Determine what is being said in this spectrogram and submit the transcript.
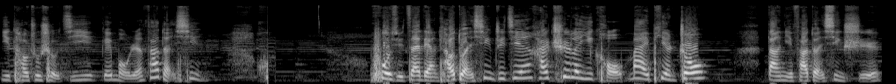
你掏出手机给某人发短信，或或许在两条短信之间还吃了一口麦片粥。当你发短信时，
